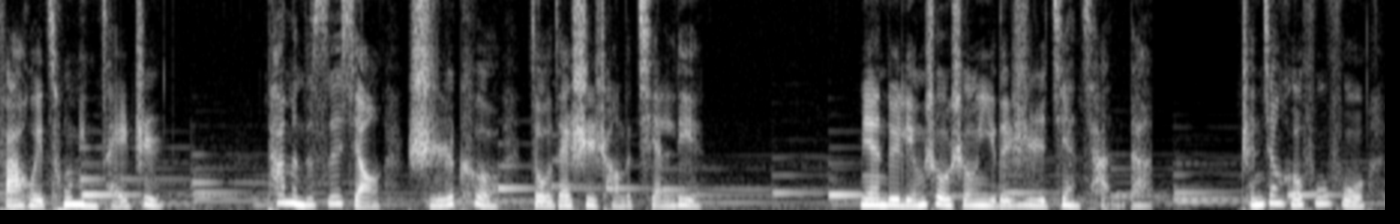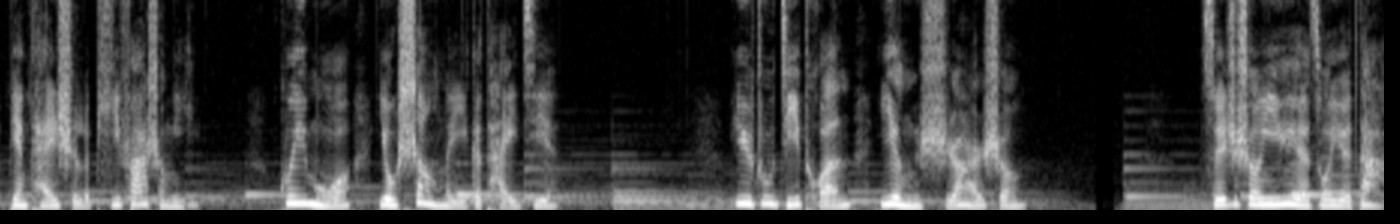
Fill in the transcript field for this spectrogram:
发挥聪明才智，他们的思想时刻走在市场的前列。面对零售生意的日渐惨淡，陈江河夫妇便开始了批发生意。规模又上了一个台阶，玉珠集团应时而生。随着生意越做越大，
